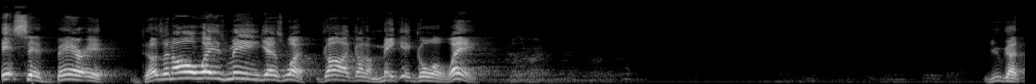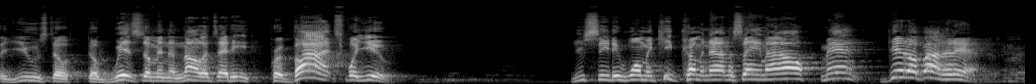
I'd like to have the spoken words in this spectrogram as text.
It said bear it. Doesn't always mean, guess what? God gonna make it go away. That's right. You got to use the, the wisdom and the knowledge that he provides for you. You see the woman keep coming down the same aisle, man, get up out of there. That's right.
